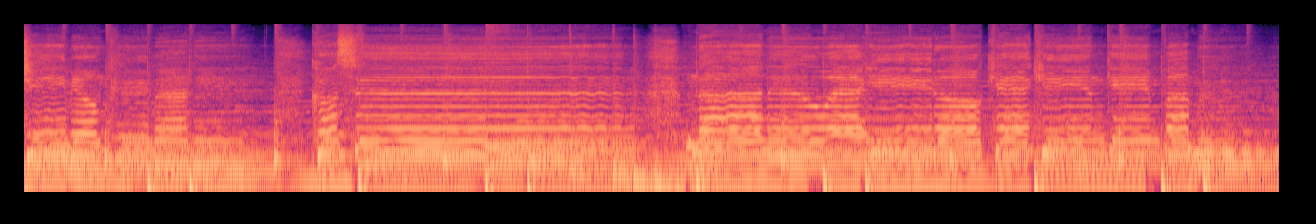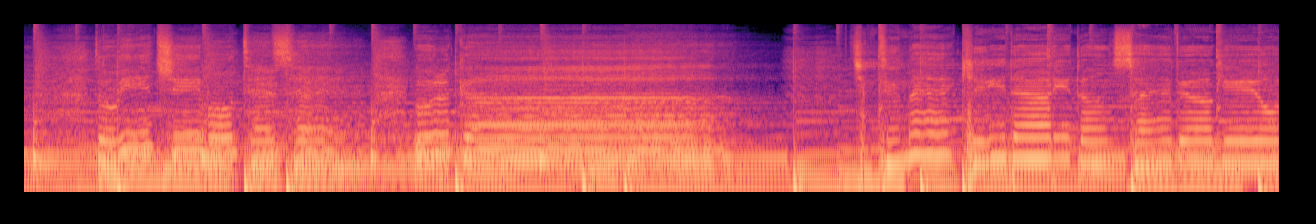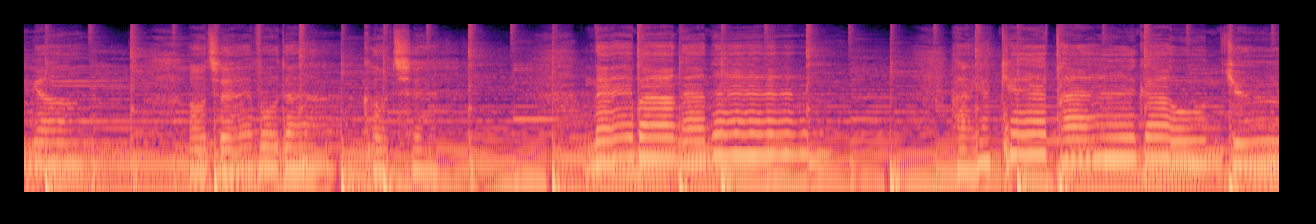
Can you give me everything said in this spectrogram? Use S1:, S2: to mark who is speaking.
S1: 묻히면 그만인 것을. 나는 왜 이렇게 긴 긴 밤을 또 잊지 못해 세울까? 잠틈에 기다리던 새벽이 오면 어제보다 거친 내 방 안에 하얗게 밝아온 유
